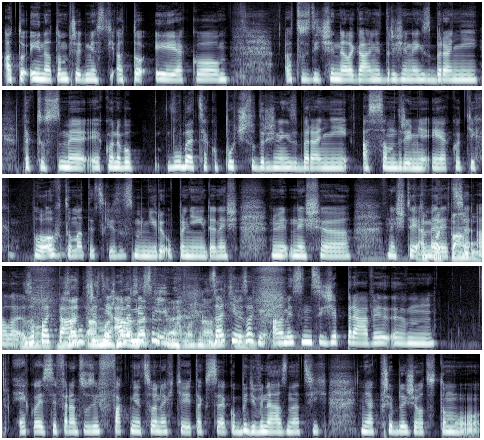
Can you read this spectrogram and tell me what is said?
A to i na tom předměstí, a to i jako, a co se týče nelegálně držených zbraní, tak to jsme jako, nebo vůbec jako počtu držených zbraní a samozřejmě i jako těch poloautomatických, to jsme někde úplně jinde než, než, než ty Americe. Pámbu. Ale no. zaplať pámu, přesně. Ale myslím, zatím, možná zatím, zatím, ale myslím si, že právě um, jako jestli francouzi fakt něco nechtějí, tak se jako byť v náznacích nějak přibližovat tomu,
